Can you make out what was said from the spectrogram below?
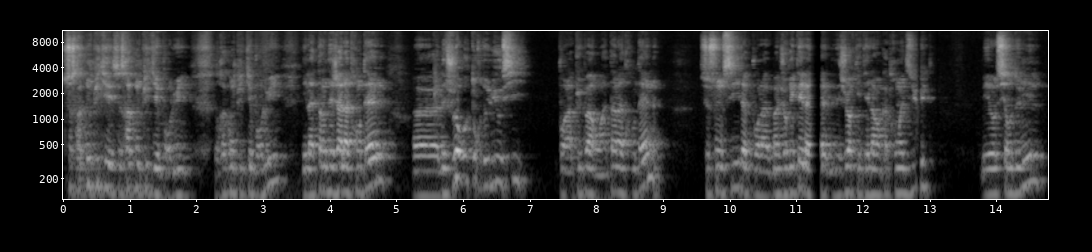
ce sera compliqué, ce sera compliqué pour lui. Ce sera compliqué pour lui. Il atteint déjà la trentaine. Euh, les joueurs autour de lui aussi, pour la plupart, ont atteint la trentaine. Ce sont aussi, pour la majorité, les joueurs qui étaient là en 98, mais aussi en 2000.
